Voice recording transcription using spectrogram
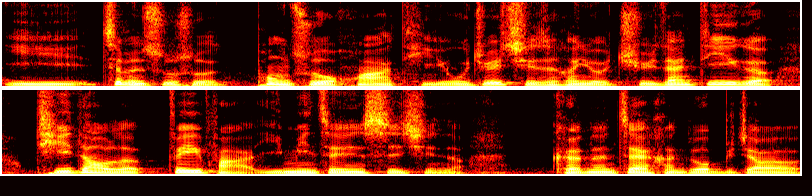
以这本书所碰触的话题。我觉得其实很有趣，但第一个提到了非法移民这件事情呢，可能在很多比较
